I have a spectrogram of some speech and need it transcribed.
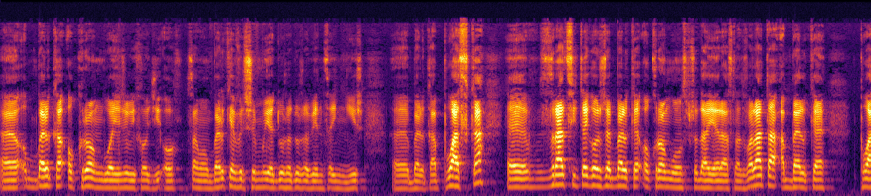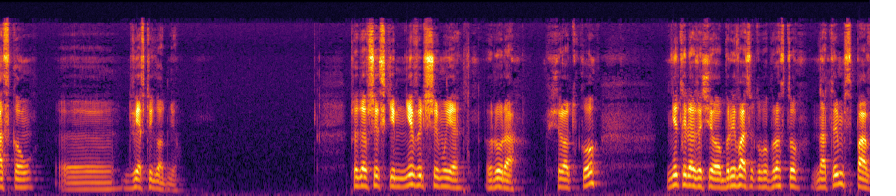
E, belka okrągła, jeżeli chodzi o samą belkę, wytrzymuje dużo, dużo więcej niż e, belka płaska. E, z racji tego, że belkę okrągłą sprzedaje raz na dwa lata, a belkę płaską dwie w tygodniu. Przede wszystkim nie wytrzymuje rura w środku. Nie tyle, że się obrywa, tylko po prostu na tym spaw,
